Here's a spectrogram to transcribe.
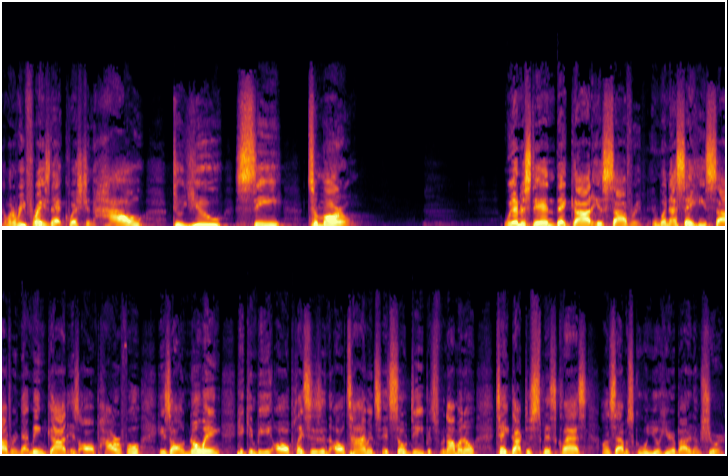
I'm going to rephrase that question. How do you see tomorrow? We understand that God is sovereign. And when I say he's sovereign, that means God is all powerful, he's all knowing, he can be all places and all time. It's, it's so deep, it's phenomenal. Take Dr. Smith's class on Sabbath school and you'll hear about it, I'm sure.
